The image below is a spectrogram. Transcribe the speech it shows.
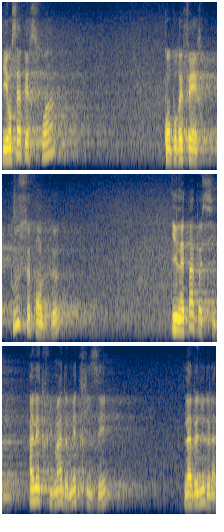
Et on s'aperçoit qu'on pourrait faire tout ce qu'on veut, il n'est pas possible à l'être humain de maîtriser la venue de la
